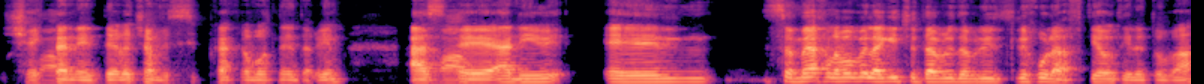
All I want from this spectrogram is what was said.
שהייתה וואו. נהדרת שם וסיפקה קרבות נהדרים אז וואו. אה, אני אה, שמח לבוא ולהגיד ש-WW הצליחו להפתיע אותי לטובה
